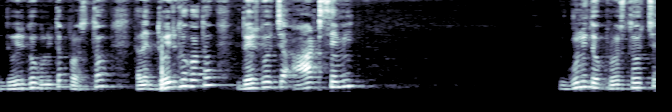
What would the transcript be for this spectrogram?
দৈর্ঘ্য গুণিত প্রস্থ। তাহলে দৈর্ঘ্য কত? দৈর্ঘ্য হচ্ছে আট সেমি। গুণিত প্রস্থ হচ্ছে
